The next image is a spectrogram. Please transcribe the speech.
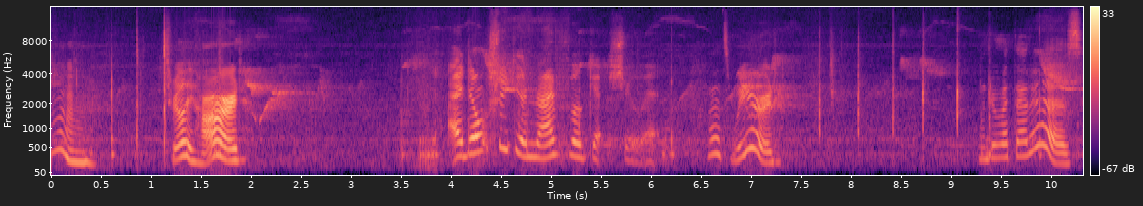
Hmm. It's really hard. I don't think a knife will get through it. That's weird. Wonder what that is.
